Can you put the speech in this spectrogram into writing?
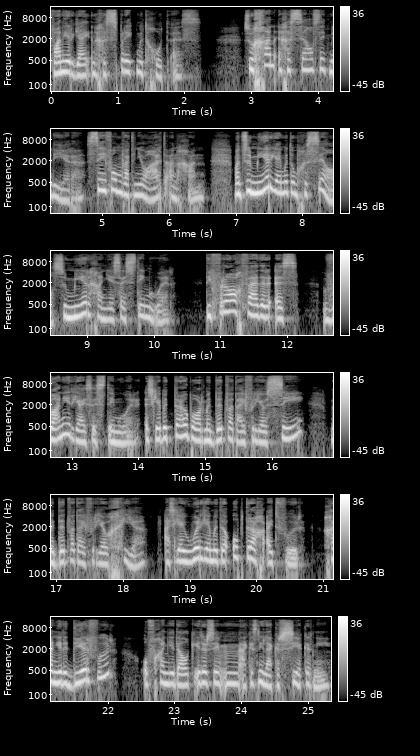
wanneer jy in gesprek met God is. So gaan 'n gesels net met die Here. Sê vir hom wat in jou hart aangaan. Want so meer jy met hom gesels, so meer gaan jy sy stem hoor. Die vraag verder is wanneer jy sy stem hoor, is jy betroubaar met dit wat hy vir jou sê, met dit wat hy vir jou gee? As jy hoor jy moet 'n opdrag uitvoer, gaan jy dit deurvoer of gaan jy dalk eerder sê, mm, "Ek is nie lekker seker nie."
